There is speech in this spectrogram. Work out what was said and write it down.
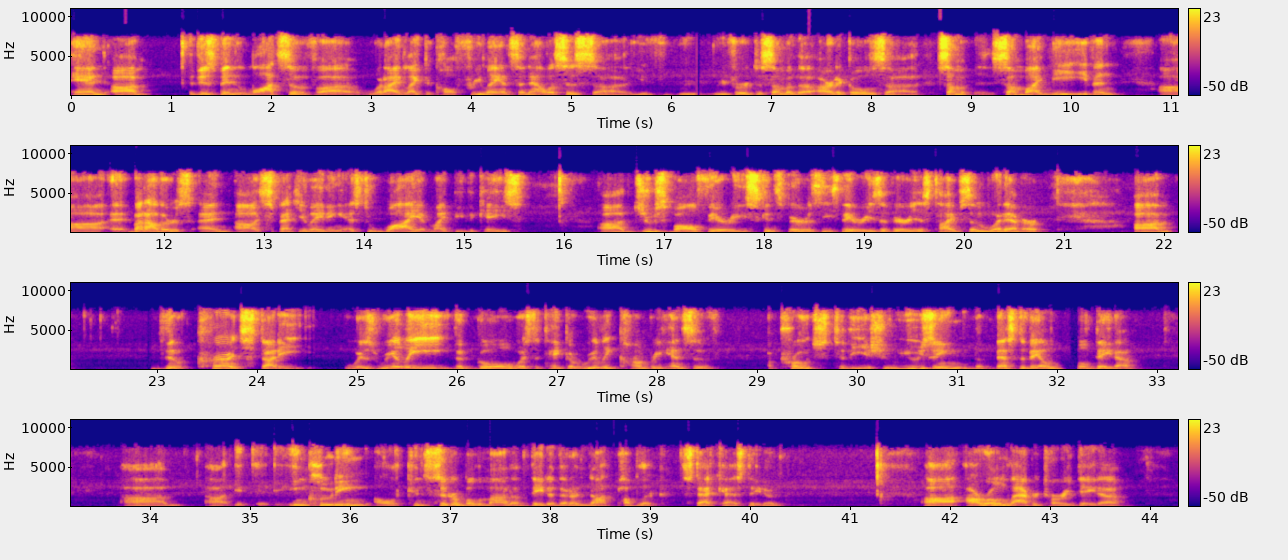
And um, there's been lots of uh, what I'd like to call freelance analysis. Uh, you've re- referred to some of the articles, uh, some some by me even, uh, but others, and uh, speculating as to why it might be the case. Uh, juice ball theories, conspiracy theories of various types, and whatever. Um, the current study was really the goal was to take a really comprehensive approach to the issue using the best available data, um, uh, including a considerable amount of data that are not public, StatCast data, uh, our own laboratory data,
